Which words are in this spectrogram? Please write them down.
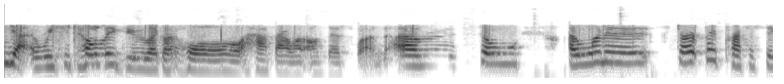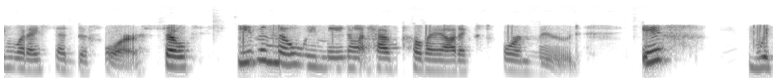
Yeah, and we should totally do like a whole half hour on this one. Um, so I want to start by prefacing what I said before. So even though we may not have probiotics for mood, if with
